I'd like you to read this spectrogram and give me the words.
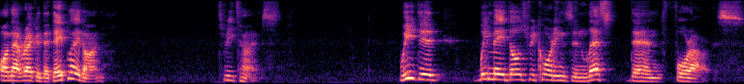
on that record that they played on. Three times. We did. We made those recordings in less than four hours.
